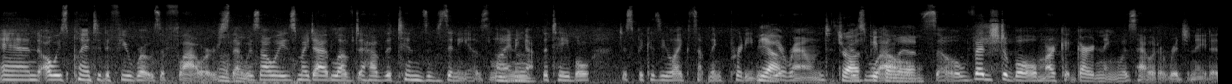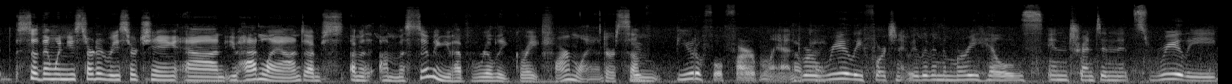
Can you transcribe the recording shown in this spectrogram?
and always planted a few rows of flowers. That was always, my dad loved to have the tins of zinnias lining up the table just because he liked something pretty to Yeah. be around Draws as people well. in. So, vegetable market gardening was how it originated. So then, when you started researching and you had land, I'm I'm, I'm assuming you have really great farmland or some. beautiful farmland. We're really fortunate. We live in the Murray Hills in Trenton. It's really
